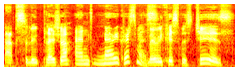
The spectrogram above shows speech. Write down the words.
Absolute pleasure. and Merry Christmas. Merry Christmas. Cheers.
